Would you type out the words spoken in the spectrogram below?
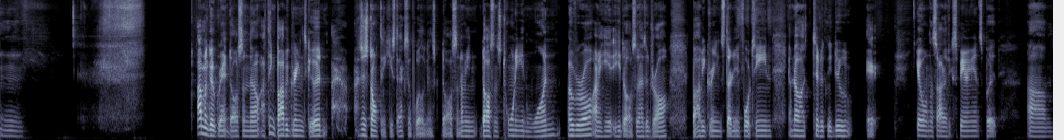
Mm. I'm gonna go Grant Dawson though. I think Bobby Green's good. I just don't think he stacks up well against Dawson. I mean, Dawson's twenty and one overall. I mean, he he also has a draw. Bobby Green's thirty and fourteen. I know I typically do go on the side of experience, but um,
